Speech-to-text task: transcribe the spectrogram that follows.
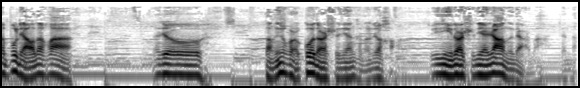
那不聊的话，那就等一会儿，过段时间可能就好了。最近一段时间让着点吧，真的。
